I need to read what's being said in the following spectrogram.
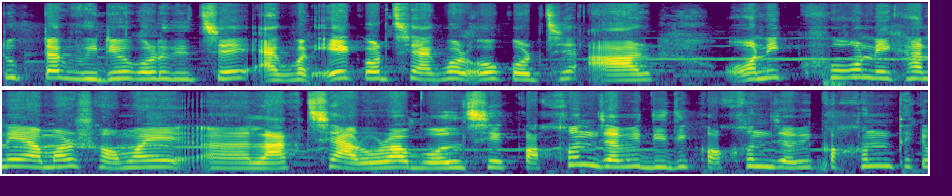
টুকটাক ভিডিও করে দিচ্ছে। একবার এ করছে, একবার ও করছে। আর অনেকক্ষণ এখানে আমার সময় লাগছে আর ওরা বলছে, কখন যাবি দিদি? কখন যাবি? কখন থেকে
